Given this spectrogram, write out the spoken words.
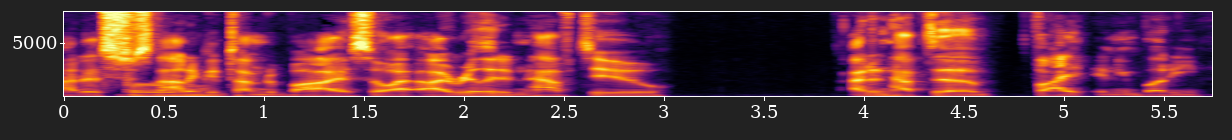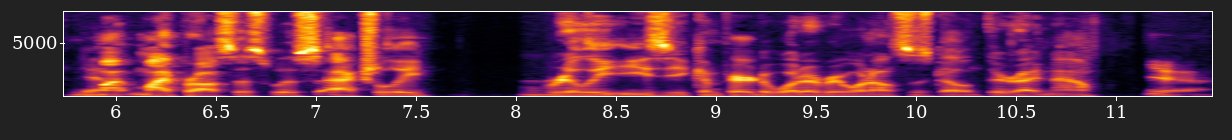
it's just not a good time to buy. So I, I really didn't have to, I didn't have to fight anybody. Yeah. My, my process was actually really easy compared to what everyone else is going through right now. Yeah,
